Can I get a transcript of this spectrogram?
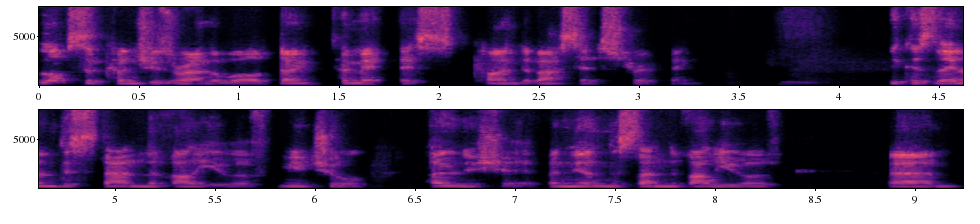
Lots of countries around the world don't permit this kind of asset stripping because they understand the value of mutual ownership and they understand the value of um,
